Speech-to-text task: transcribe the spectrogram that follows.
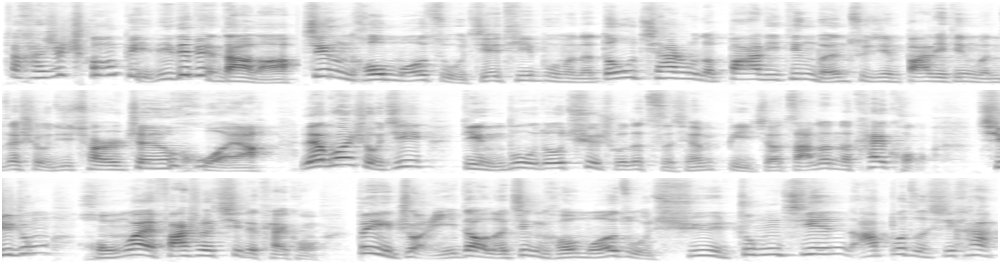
它还是成比例的变大了啊。镜头模组阶梯部分呢都加入了巴黎钉纹，最近巴黎钉纹在手机圈真火呀。两款手机顶部都去除了此前比较杂乱的开孔，其中红外发射器的开孔被转移到了镜头模组区域中间啊，不仔细看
